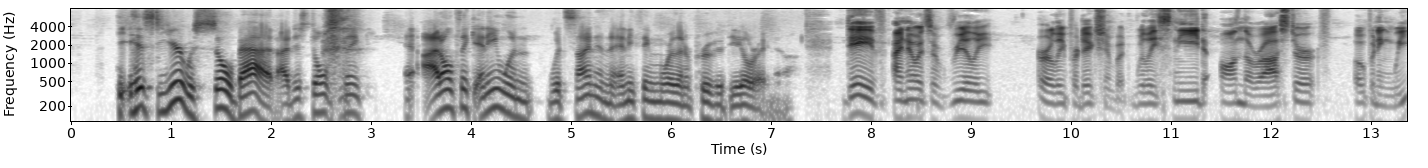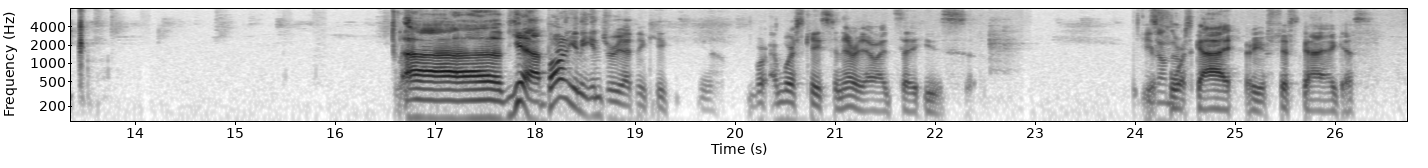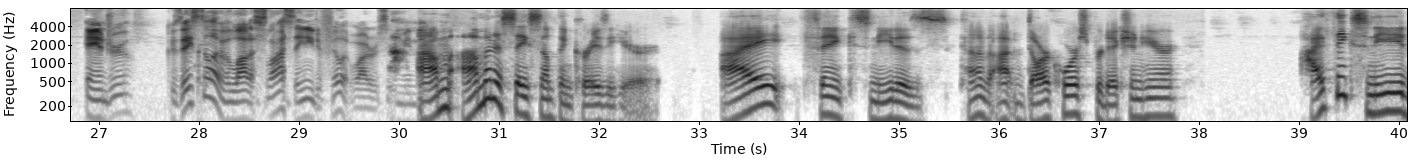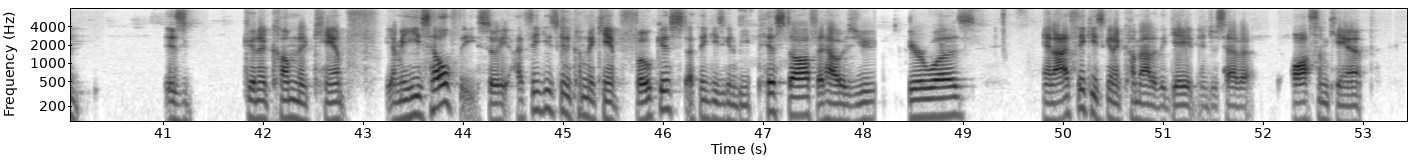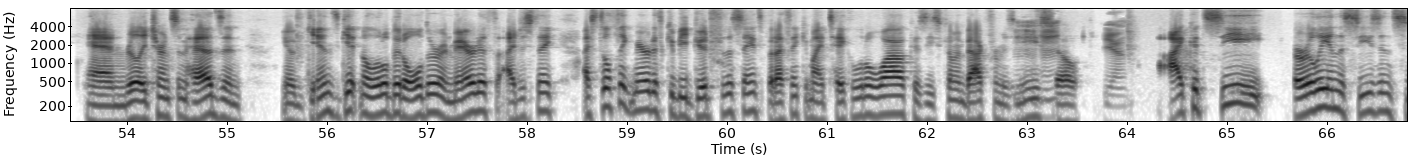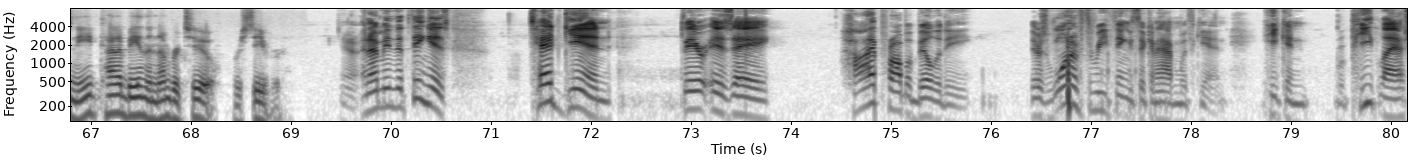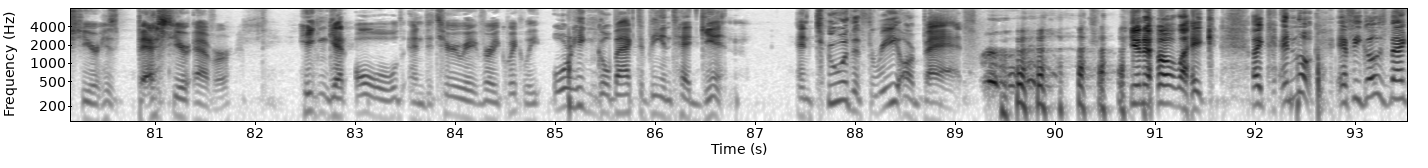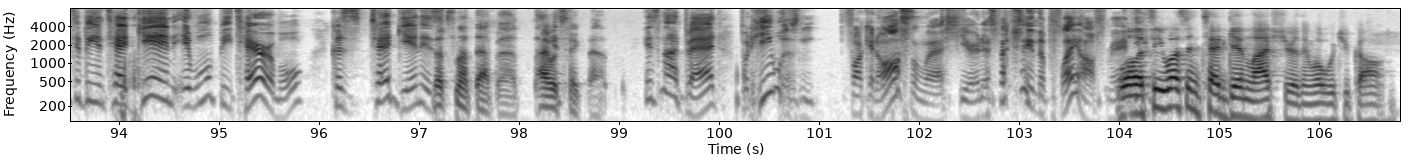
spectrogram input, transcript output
his year was so bad. I just don't think. I don't think anyone would sign him to anything more than a prove it deal right now. Dave, I know it's a really early prediction, but will he Snead on the roster opening week? Uh, yeah, barring any injury, I think he, you know, worst case scenario, I'd say he's, uh, He's your on the- fourth guy or your fifth guy, I guess. Andrew? Because they still have a lot of slots they need to fill at wide receiver. I mean, I'm I'm gonna say something crazy here. I think Snead is kind of a dark horse prediction here. I think Snead is gonna come to camp. I mean, he's healthy, so I think he's gonna come to camp focused. I think he's gonna be pissed off at how his year was, and I think he's gonna come out of the gate and just have an awesome camp and really turn some heads. And you know, Ginn's getting a little bit older, and Meredith. I just think I still think Meredith could be good for the Saints, but I think it might take a little while because he's coming back from his knee. Mm-hmm. So yeah. I could see early in the season Snead kind of being the number two receiver. Yeah, and I mean the thing is, Ted Ginn, there is a high probability. There's one of three things that can happen with Ginn. He can repeat last year, his best year ever. He can get old and deteriorate very quickly, or he can go back to being Ted Ginn. And two of the three are bad. you know, like, like, and look, if he goes back to being Ted Ginn, it won't be terrible because Ted Ginn is That's not that bad. I would take that. it's not bad, but he was fucking awesome last year, and especially in the playoffs, man. well, if he wasn't Ted Ginn last year, then what would you call him?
